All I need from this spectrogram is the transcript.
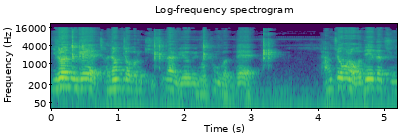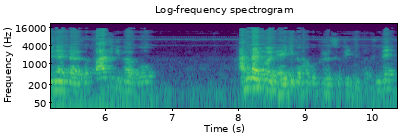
이런 게 전형적으로 키스 날 위험이 높은 건데 당점을 어디에다 주느냐에 따라서 빠지기도 하고 안 날 걸 내기도 하고 그럴 수도 있는 거예요. 근데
